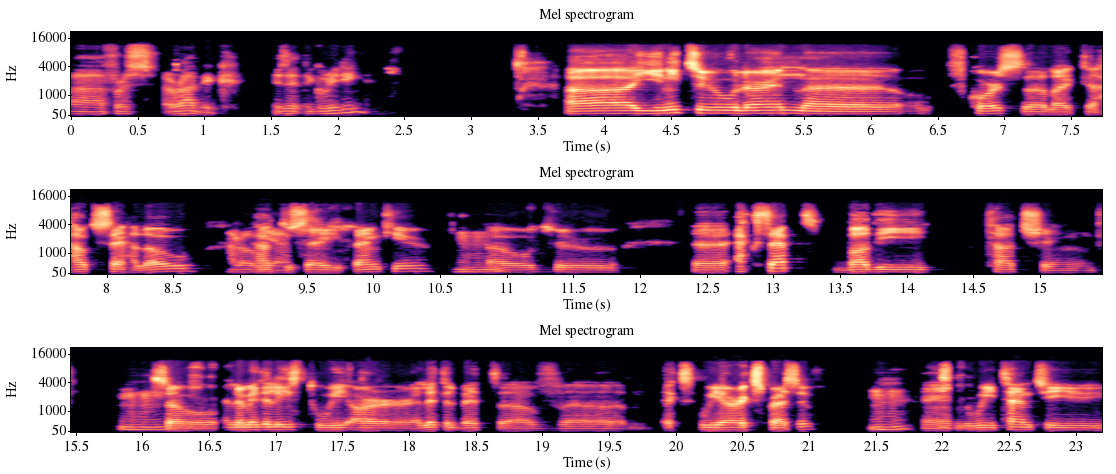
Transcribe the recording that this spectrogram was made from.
Uh, first Arabic. Is it the greeting? Uh, you need to learn, uh, of course, uh, like how to say hello, Hello. how yeah. to say thank you, Mhm. how to uh, accept body touching. Mhm. So in the Middle East, we are a little bit of uh, ex- we are expressive, Mhm. and we tend to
